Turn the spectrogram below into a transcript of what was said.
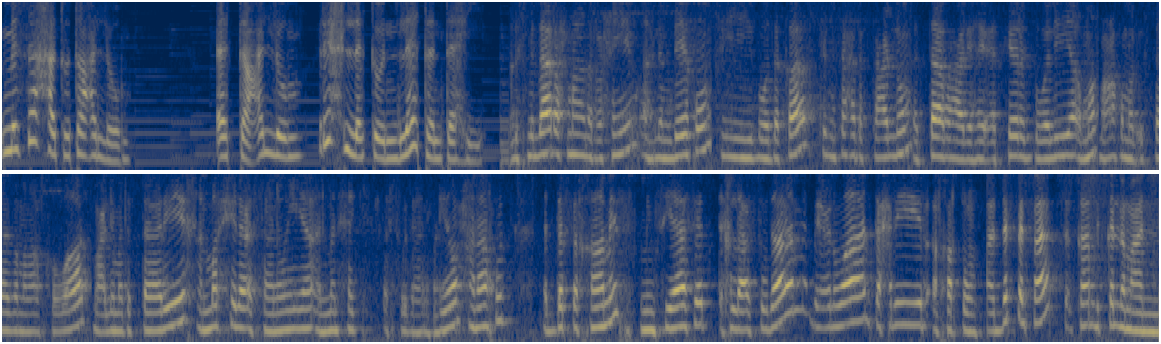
مساحة تعلم. التعلم رحلة لا تنتهي. بسم الله الرحمن الرحيم. أهلا بكم في بودكاست مساحة التعلم التابعة لهيئة كير الدولية مصر معكم الأستاذة منى الخوات معلمة التاريخ المرحلة الثانوية المنهج السوداني. اليوم حناخذ الدرس الخامس من سياسة إخلاء السودان بعنوان تحرير الخرطوم. الدرس الفات كان بيتكلم عن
